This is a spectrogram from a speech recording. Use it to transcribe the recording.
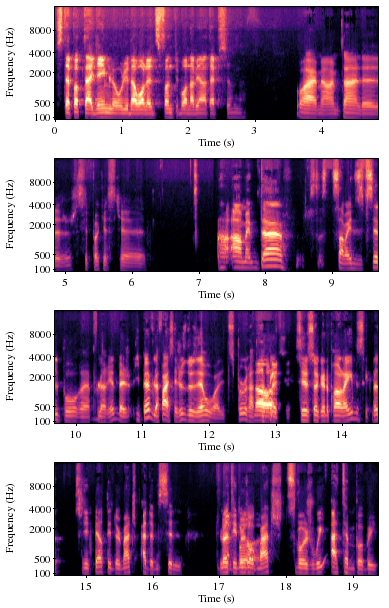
step up ta game là, au lieu d'avoir le fun puis boire de la bière dans ta piscine. Ouais, mais en même temps, je sais pas qu'est-ce que en, même temps, ça va être difficile pour euh, Floride. Ben, ils peuvent le faire, c'est juste 2-0. Hein. Tu peux rattraper. c'est ça que le problème, c'est que là, tu viens de perdre tes deux matchs à domicile. Là, tes deux autres matchs, tu vas jouer à Tampa Bay.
